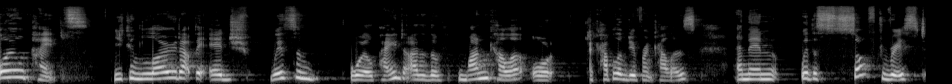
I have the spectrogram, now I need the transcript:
oil paints. You can load up the edge with some oil paint, either the one color or a couple of different colors, and then with a soft wrist,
